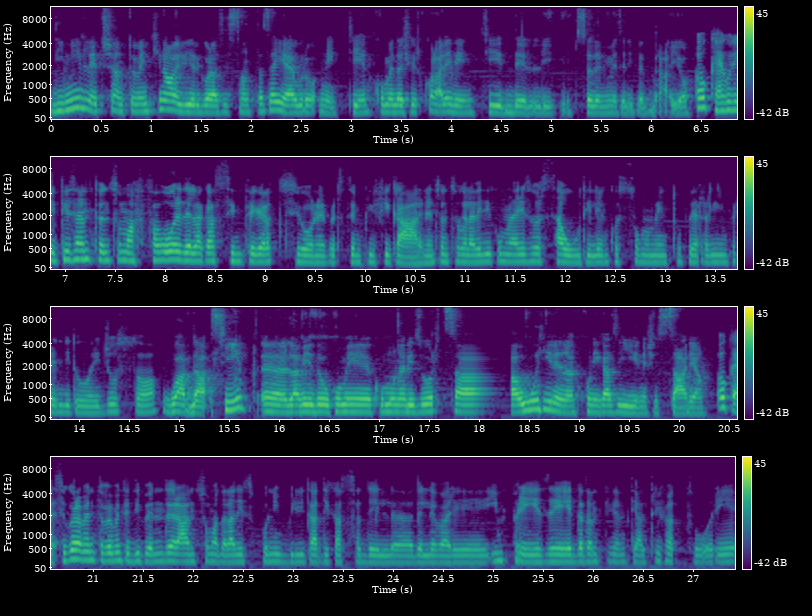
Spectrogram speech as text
di 1129,66 euro netti, come da circolare 20 dell'Inps del mese di febbraio. Ok, quindi ti sento insomma a favore della cassa integrazione per semplificare, nel senso che la vedi come una risorsa utile in questo momento per gli imprenditori, giusto? Guarda, sì, eh, la vedo come, come una risorsa utile, in alcuni casi necessaria. Ok, sicuramente ovviamente dipenderà insomma dalla disponibilità di cassa del, delle varie imprese e da tanti tanti altri fattori.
